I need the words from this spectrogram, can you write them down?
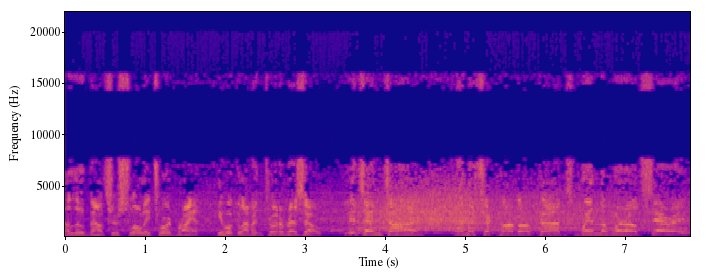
A little bouncer slowly toward Bryant. He will glove it and throw to Rizzo. It's in time, and the Chicago Cubs win the World Series.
